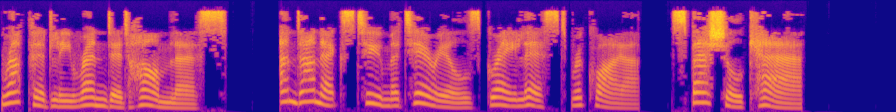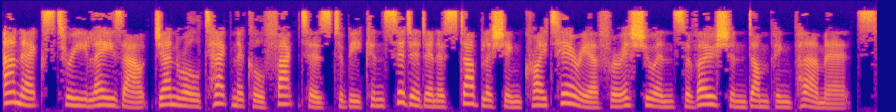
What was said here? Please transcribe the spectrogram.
rapidly rendered harmless and Annex II materials gray list require special care. Annex III lays out general technical factors to be considered in establishing criteria for issuance of ocean dumping permits.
